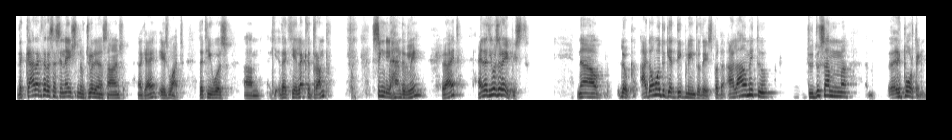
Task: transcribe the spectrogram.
The character assassination of Julian Assange, okay, is what? That he was, um, that he elected Trump single-handedly, right? And that he was a rapist. Now, look, I don't want to get deeply into this, but allow me to, to do some reporting,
